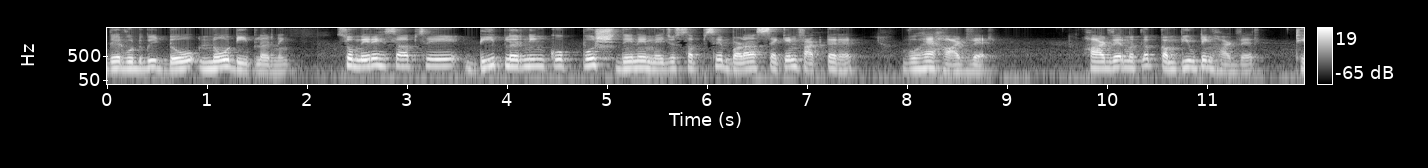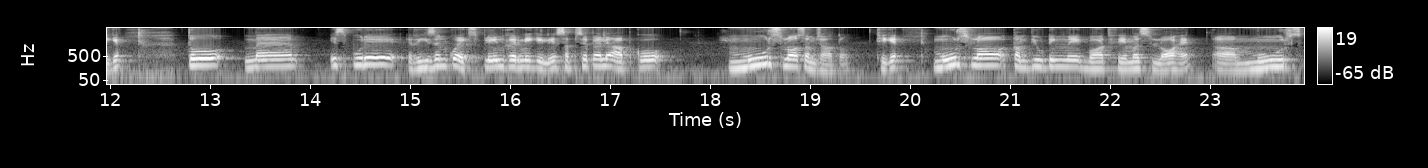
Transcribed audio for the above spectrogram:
there would be do no deep learning so मेरे हिसाब से डीप लर्निंग को पुश देने में जो सबसे बड़ा सेकेंड फैक्टर है, वो है हार्डवेयर हार्डवेयर मतलब कंप्यूटिंग हार्डवेयर ठीक है? तो मैं इस पूरे रीज़न को एक्सप्लेन करने के लिए सबसे पहले आपको मूर्स लॉ समझाता हूँ ठीक है? मूर्स लॉ कंप्यूटिंग में एक बहुत फ़ेमस लॉ है। मूर्स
